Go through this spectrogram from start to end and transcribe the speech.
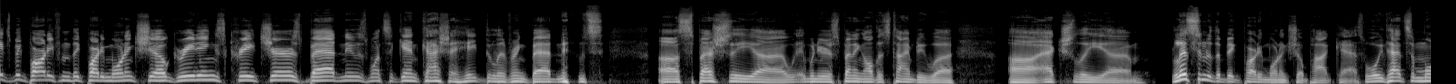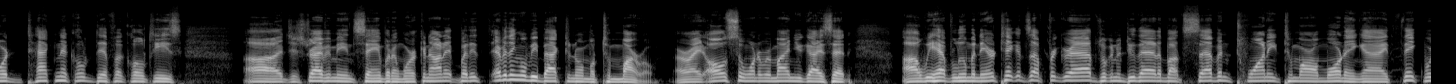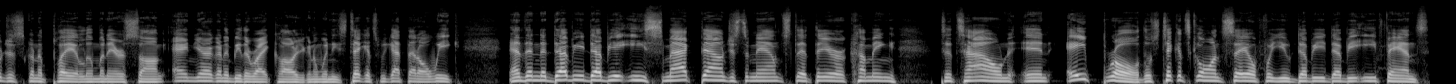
Hey, it's Big Party from the Big Party Morning Show. Greetings, creatures. Bad news once again. Gosh, I hate delivering bad news, uh, especially uh, when you're spending all this time to uh, uh, actually um, listen to the Big Party Morning Show podcast. Well, we've had some more technical difficulties uh, just driving me insane, but I'm working on it. But it, everything will be back to normal tomorrow. All right. Also, want to remind you guys that uh, we have Lumineer tickets up for grabs. We're going to do that about 7:20 tomorrow morning. I think we're just going to play a Lumineer song, and you're going to be the right caller. You're going to win these tickets. We got that all week. And then the WWE SmackDown just announced that they are coming to town in April. Those tickets go on sale for you WWE fans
